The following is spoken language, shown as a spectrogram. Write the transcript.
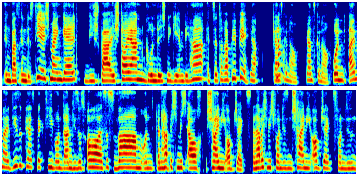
in was investiere ich mein Geld, wie spare ich Steuern, gründe ich eine GmbH etc. pp. Ja, Ganz Klar. genau, ganz genau. Und einmal diese Perspektive und dann dieses, oh, es ist warm und dann habe ich mich auch Shiny Objects, dann habe ich mich von diesen Shiny Objects, von diesen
